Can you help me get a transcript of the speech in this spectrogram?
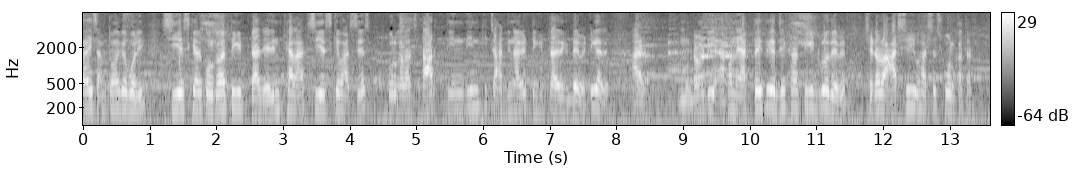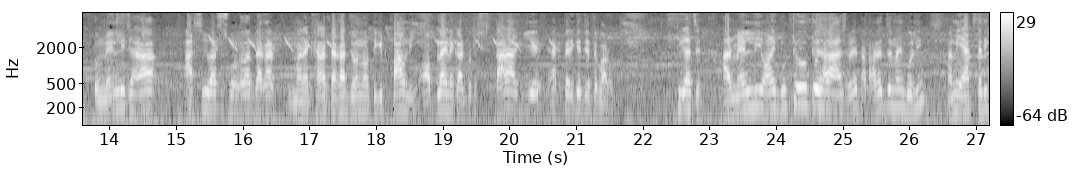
গাইস আমি তোমাকে বলি সিএসকে আর কলকাতার টিকিটটা যেদিন খেলা সিএসকে ভার্সেস কলকাতা, তার তিন দিন কি চার দিন আগে টিকিটটা দেবে, ঠিক আছে? আর মোটামুটি এখন এক তারিখ থেকে যে খেলার টিকিটগুলো দেবে, সেটা হলো আরসি ভার্সেস কলকাতার তো মেনলি যারা আরসি ভার্সেস কলকাতার দেখার মানে খেলার দেখার জন্য টিকিট পাওনি অফলাইনে কাটবে, তো তারা গিয়ে এক তারিখে যেতে পারো। ঠিক আছে? আর মেনলি অনেক দূর থেকে দূর থেকে যারা আসবে, তা তাদের জন্য আমি বলি, আমি এক তারিখ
